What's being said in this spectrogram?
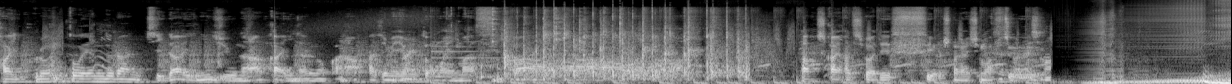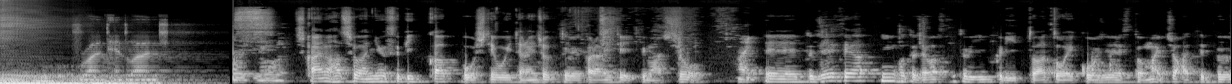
はい、フロントエンドランチ第27回になるのかな？始めようと思います。あ、司会初芝です。よろしくお願いします。お願いします。司会の初はニュースピックアップをしておいたので、ちょっと上から見ていきましょう。はい。えっ、と、JSA インフォと JavaScript Weekly と、あと EcoJS と、まあ一応ハテプ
